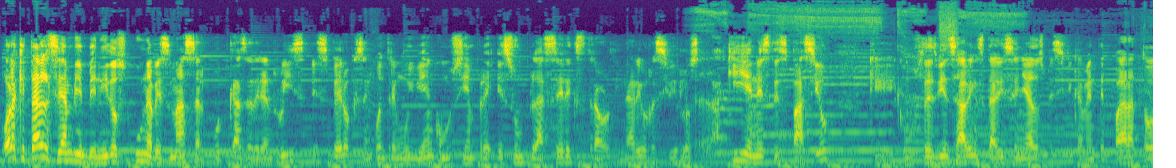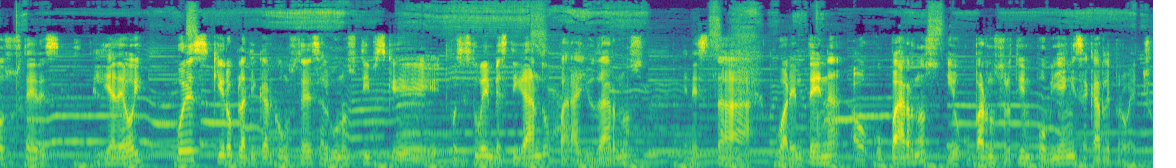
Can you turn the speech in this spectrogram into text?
Hola, ¿qué tal? Sean bienvenidos una vez más al podcast de Adrián Ruiz. Espero que se encuentren muy bien. Como siempre, es un placer extraordinario recibirlos aquí en este espacio que, como ustedes bien saben, está diseñado específicamente para todos ustedes. El día de hoy, pues quiero platicar con ustedes algunos tips que pues estuve investigando para ayudarnos en esta cuarentena a ocuparnos y ocupar nuestro tiempo bien y sacarle provecho.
